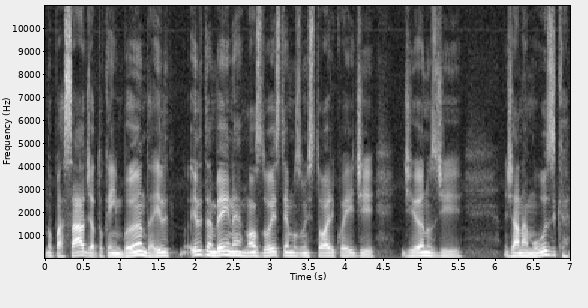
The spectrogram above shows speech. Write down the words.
no passado, já toquei em banda. Ele, ele também, né? Nós dois temos um histórico aí de, de anos de já na música.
